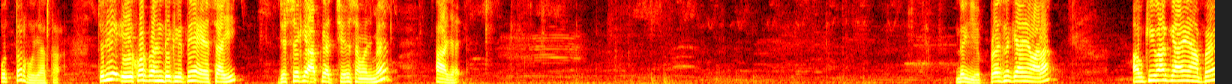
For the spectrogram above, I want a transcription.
उत्तर हो जाता। चलिए एक और प्रश्न देख लेते हैं ऐसा ही, जिससे कि आपके अच्छे से समझ में आ जाए। देखिए, प्रश्न क्या है हमारा? अब की बार क्या है यहाँ पे?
